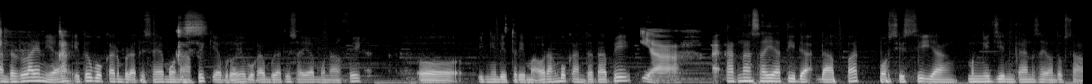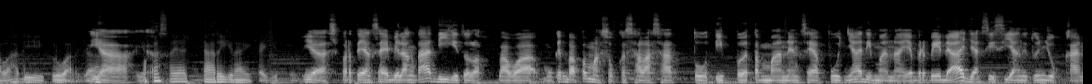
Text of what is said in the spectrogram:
underline ya Kan- itu bukan berarti saya munafik ya bro ya bukan berarti saya munafik oh, ingin diterima orang bukan. Tetapi ya karena saya tidak dapat posisi yang mengizinkan saya untuk salah di keluarga ya ya maka saya cari nah, kayak gitu. Ya, seperti yang saya bilang tadi gitu loh, bahwa mungkin Bapak masuk ke salah satu tipe teman yang saya punya di mana ya berbeda aja sisi yang ditunjukkan.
